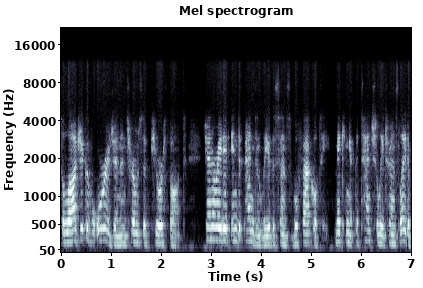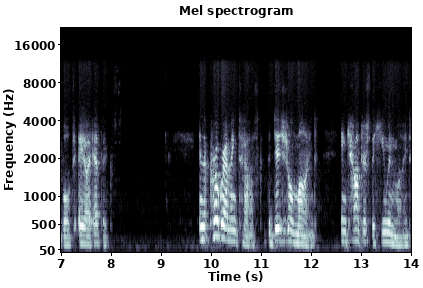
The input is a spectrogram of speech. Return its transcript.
a logic of origin in terms of pure thought, generated independently of the sensible faculty, making it potentially translatable to AI ethics. In the programming task, the digital mind encounters the human mind,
